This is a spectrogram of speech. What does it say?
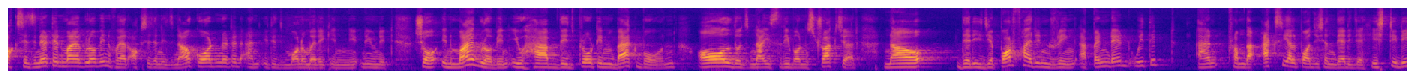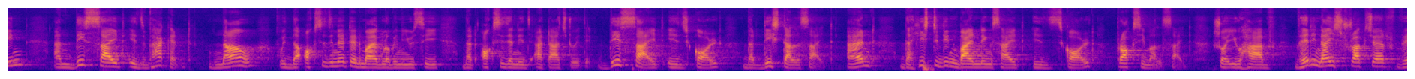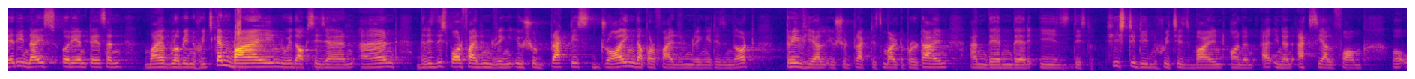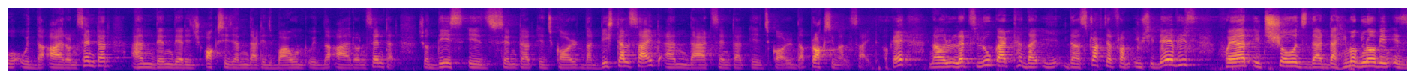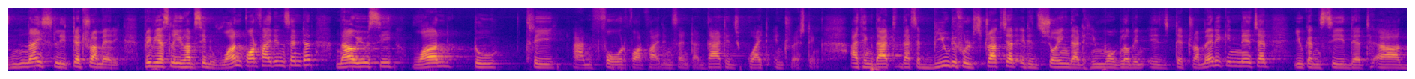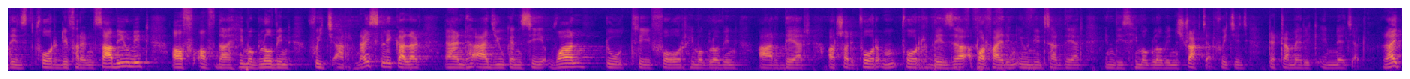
oxygenated myoglobin where oxygen is now coordinated and it is monomeric in unit. So, in myoglobin you have this protein backbone all those nice ribbon structure. Now there is a porphyrin ring appended with it and from the axial position there is a histidine and this site is vacant. Now with the oxygenated myoglobin you see that oxygen is attached with it. This site is called the distal site and the histidine binding site is called proximal site. So, you have very nice structure, very nice orientation myoglobin which can bind with oxygen and there is this porphyrin ring. You should practice drawing the porphyrin ring. It is not trivial. You should practice multiple time and then there is this histidine which is bind on an in an axial form Uh, with the iron center and then there is oxygen that is bound with the iron center. So, this is center is called the distal site and that center is called the proximal site. Okay. Now, let us look at the, the structure from UC Davis where it shows that the hemoglobin is nicely tetrameric. Previously you have seen one porphyrin center, now you see 1, 2, 3 and 4 porphyrin center that is quite interesting. I think that that is a beautiful structure it is showing that hemoglobin is tetrameric in nature. You can see that uh, these 4 different subunit of, of the hemoglobin which are nicely colored and as you can see 1, 2, 3, 4 hemoglobin are there or sorry 4, 4 these uh, porphyrin units are there in this hemoglobin structure which is tetrameric in nature right.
